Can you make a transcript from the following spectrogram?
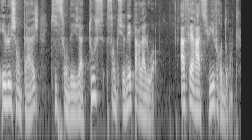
et le chantage, qui sont déjà tous sanctionnés par la loi. Affaire à suivre donc.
